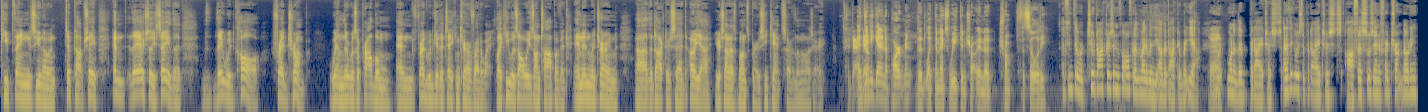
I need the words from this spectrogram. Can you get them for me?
keep things, you know, in tip-top shape." And they actually say that th- they would call Fred Trump when there was a problem, and Fred would get it taken care of right away. Like he was always on top of it. And in return, uh, the doctor said, "Oh yeah, your son has bone spurs. He can't serve in the military." Could And didn't he get an apartment the, like the next week in, Trump, in a Trump facility? I think there were two doctors involved, or there might have been the other doctor, but yeah, Yeah. one of the podiatrists. And I think it was the podiatrist's office was in the Fred Trump building,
